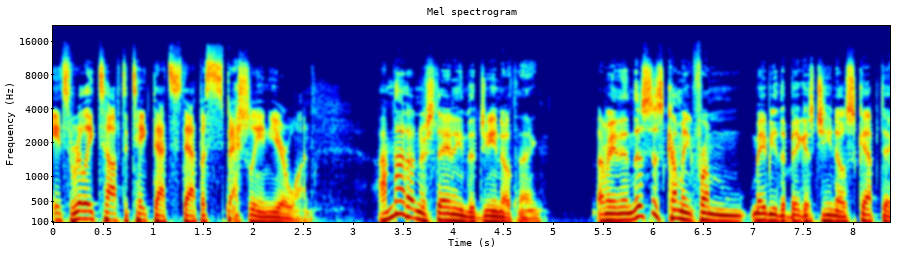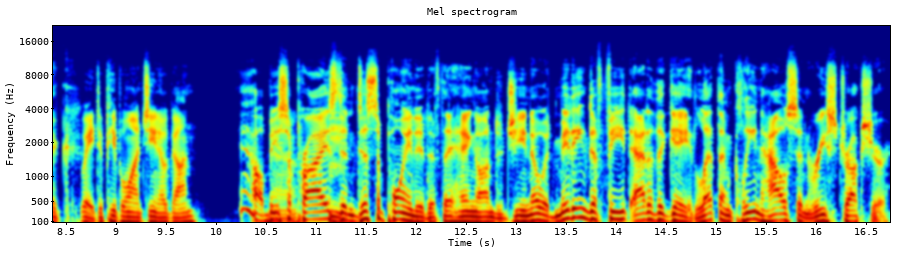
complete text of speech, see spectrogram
it's really tough to take that step, especially in year one. I'm not understanding the Geno thing. I mean, and this is coming from maybe the biggest Geno skeptic. Wait, do people want Geno gone? Yeah, I'll be Hmm. surprised and disappointed if they hang on to Geno, admitting defeat out of the gate. Let them clean house and restructure.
